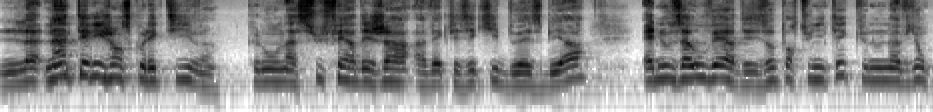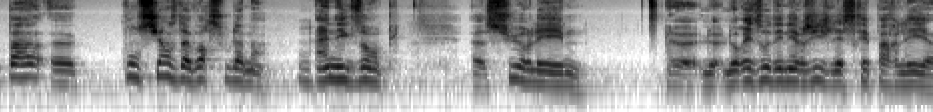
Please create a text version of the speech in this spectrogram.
l'intelligence collective que l'on a su faire déjà avec les équipes de SBA, elle nous a ouvert des opportunités que nous n'avions pas euh, conscience d'avoir sous la main. Mmh. Un exemple, euh, sur les, euh, le, réseau d'énergie, je laisserai parler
